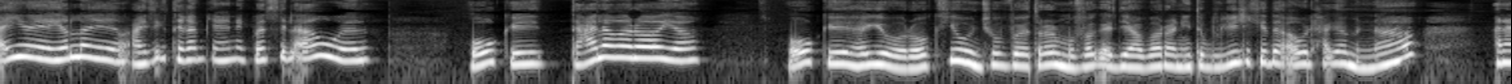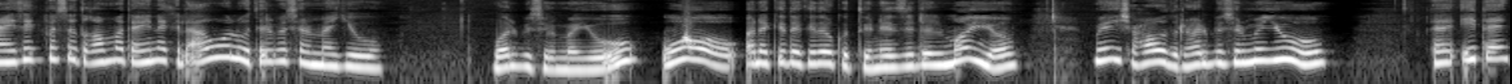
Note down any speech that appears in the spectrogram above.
أيوه يلا عايزاك تغمي عينك بس الأول. okay. تعالى ورايا. okay هاجي وراكي ونشوف بقى ترى المفاجأة دي عبارة عن إيه. طب قوليلي كده أول حاجة منها. أنا عايزاك بس تغمض عينك الأول وتلبس المايو. والبس المايو. wow أنا كده كده كنت نازل المية. ماشي حاضر هلبس المايو. آه إيه ده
